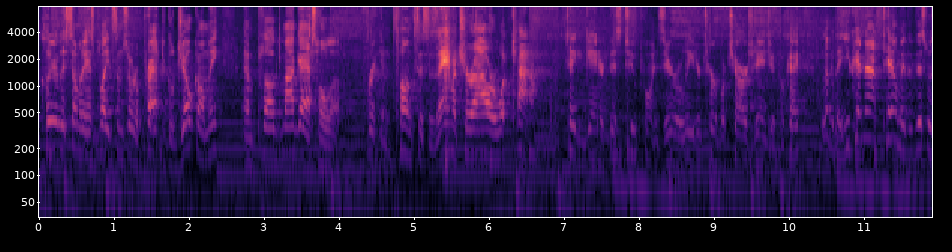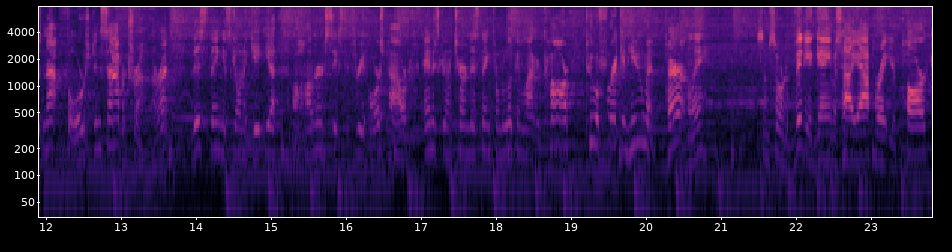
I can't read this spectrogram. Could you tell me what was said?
Clearly somebody has played some sort of practical joke on me and plugged my gas hole up freaking punks. This is amateur hour. What kind of? Take a gander at this 2.0 liter turbocharged engine, okay? Look at that. You cannot tell me that this was not forged in Cybertron, all right? This thing is going to get you 163 horsepower, and it's going to turn this thing from looking like a car to a freaking human. Apparently, some sort of video game is how you operate your park,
